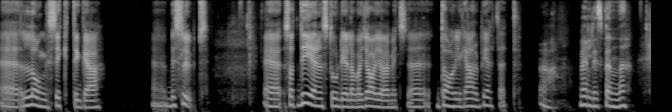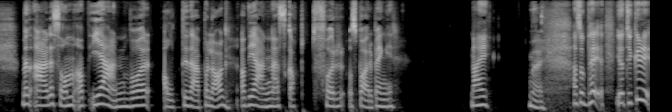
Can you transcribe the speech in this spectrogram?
eh, långsiktiga eh, beslut. Eh, så att det är en stor del av vad jag gör i mitt eh, dagliga arbete. Ja, väldigt spännande. Men är det så att hjärnan vår alltid är på lag? Att hjärnan är skapt för att spara pengar? Nej. Nej. Alltså, jag tycker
